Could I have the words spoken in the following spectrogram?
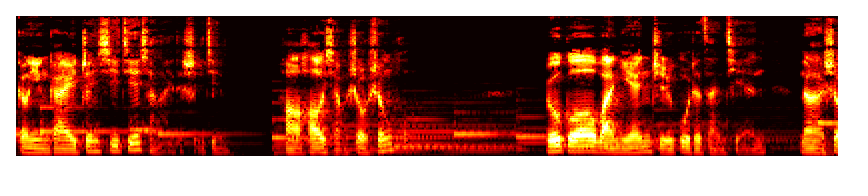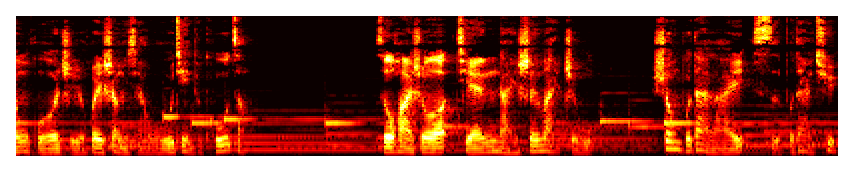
更应该珍惜接下来的时间，好好享受生活。如果晚年只顾着攒钱，那生活只会剩下无尽的枯燥。俗话说：“钱乃身外之物，生不带来，死不带去。”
